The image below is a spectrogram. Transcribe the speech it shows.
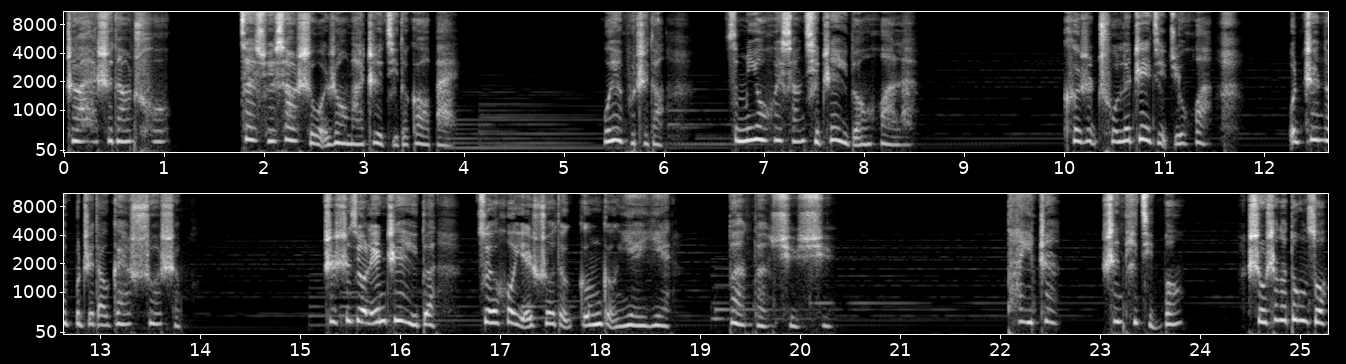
这还是当初在学校时我肉麻至极的告白。我也不知道怎么又会想起这一段话来。可是除了这几句话，我真的不知道该说什么。只是就连这一段，最后也说的哽哽咽咽、断断续续。他一震，身体紧绷，手上的动作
